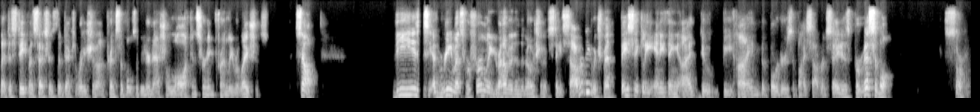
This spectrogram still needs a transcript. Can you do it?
led to statements such as the Declaration on Principles of International Law Concerning Friendly Relations. So these agreements were firmly grounded in the notion of state sovereignty, which meant basically anything I do behind the borders of my sovereign state is permissible. Sort of.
